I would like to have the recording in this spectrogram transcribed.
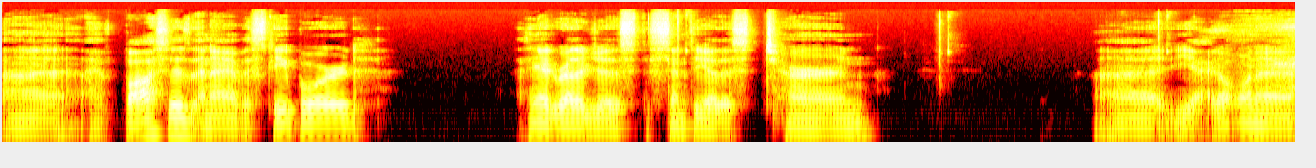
Uh, I have bosses, and I have a skateboard. I think I'd rather just Cynthia this turn. Uh, yeah, I don't want to...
